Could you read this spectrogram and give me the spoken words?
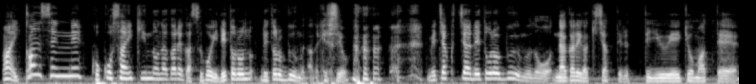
まあ、いかんせんね、ここ最近の流れがすごいレトロの、レトロブームなんだけですよ。めちゃくちゃレトロブームの流れが来ちゃってるっていう影響もあって、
